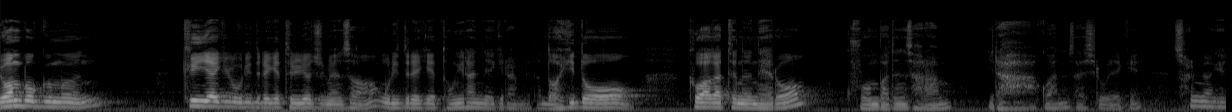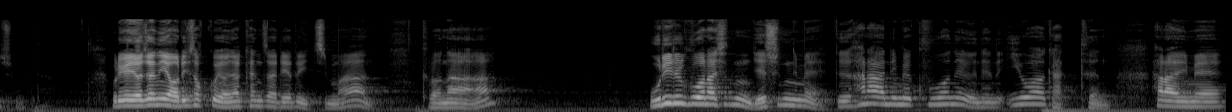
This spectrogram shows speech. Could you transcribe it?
요한복음은 그 이야기를 우리들에게 들려주면서 우리들에게 동일한 얘기를 합니다. 너희도 그와 같은 은혜로 구원받은 사람이라고 하는 사실을 우리에게 설명해 줍니다. 우리가 여전히 어리석고 연약한 자리에도 있지만 그러나 우리를 구원하신 예수님의 그 하나님의 구원의 은혜는 이와 같은 하나님의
